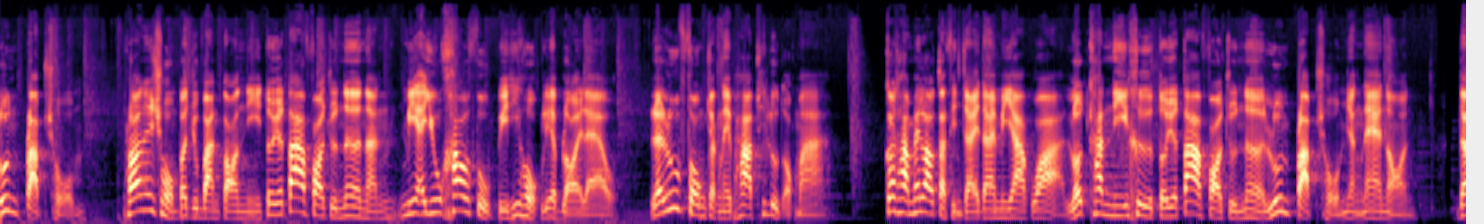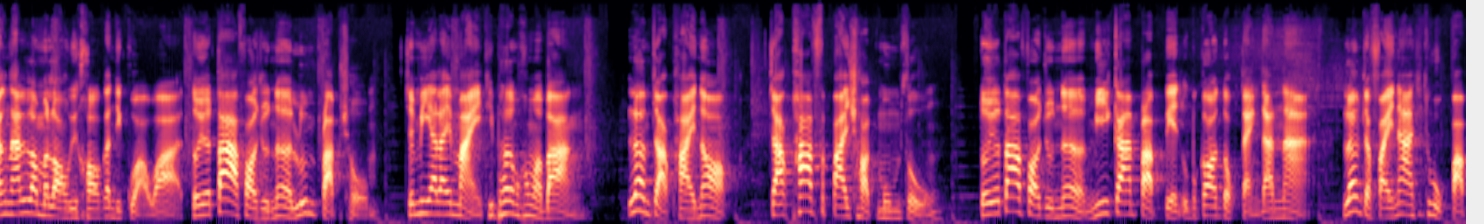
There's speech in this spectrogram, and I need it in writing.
รุ่นปรับโฉม เพราะในโฉมปัจจุบันตอนนี้ Toyota Fortuner นั้นมีอายุเข้าสู่ปีที่ 6 เรียบร้อยแล้ว และรูปทรงจากในภาพที่หลุดออกมา ก็ทำให้เราตัดสินใจได้ไม่ยากว่า รถคันนี้คือ Toyota Fortuner รุ่นปรับโฉมอย่างแน่นอน ดังนั้นเรามาลองวิเคราะห์กันดีกว่าว่า Toyota Fortuner รุ่นปรับโฉม จะมีอะไรใหม่ที่เพิ่มเข้ามาบ้าง เริ่มจากภายนอก จากภาพสปายช็อตมุมสูง Toyota Fortuner มีการปรับเปลี่ยนอุปกรณ์ตกแต่งด้านหน้า เริ่มจากไฟหน้าที่ถูกปรับ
